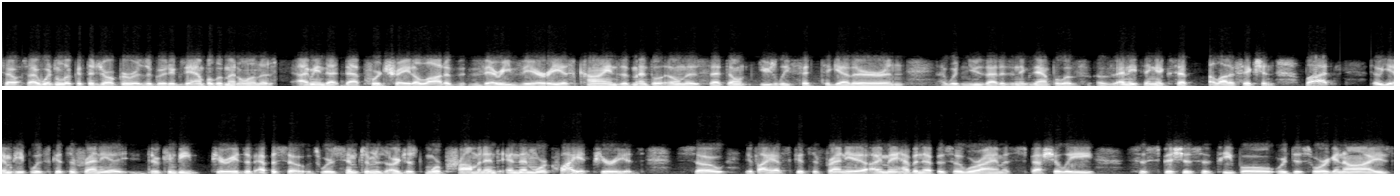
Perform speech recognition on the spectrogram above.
So, so I wouldn't look at the Joker as a good example of mental illness. I mean that that portrayed a lot of very various kinds of mental illness that don't usually fit together, and I wouldn't use that as an example of of anything except a lot of fiction. But so yeah, in people with schizophrenia, there can be periods of episodes where symptoms are just more prominent, and then more quiet periods. So if I have schizophrenia, I may have an episode where I am especially suspicious of people or disorganized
